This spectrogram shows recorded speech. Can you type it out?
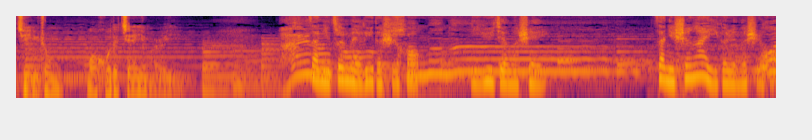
记忆中模糊的剪影而已。在你最美丽的时候，你遇见了谁？在你深爱一个人的时候，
